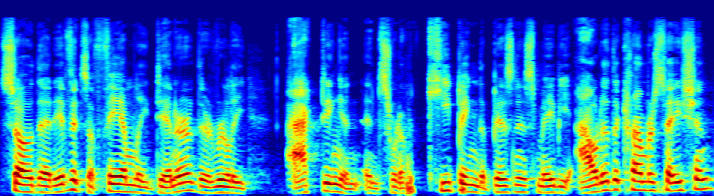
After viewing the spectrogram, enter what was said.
so that if it's a family dinner, they're really acting and, and sort of keeping the business maybe out of the conversation.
